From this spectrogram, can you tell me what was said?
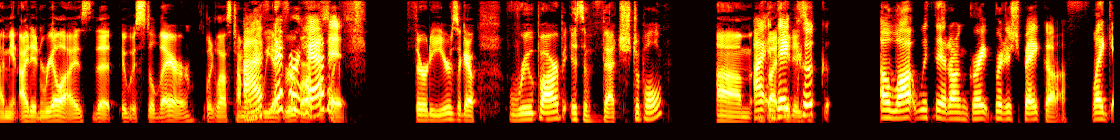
I mean i didn't realize that it was still there. Like last time I knew I've we had never rhubarb had was, like, it. 30 years ago. Rhubarb is a vegetable um I, but they it is cook a lot with it on Great British Bake Off. Like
